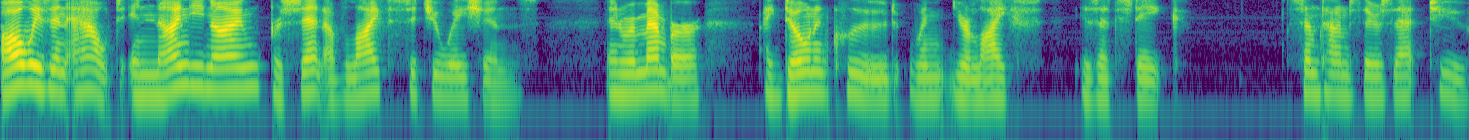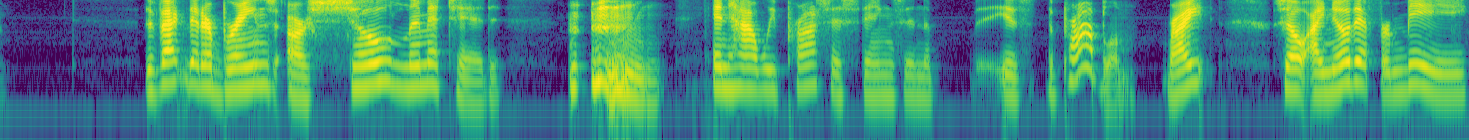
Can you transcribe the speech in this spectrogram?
always an out in 99% of life situations. And remember, I don't include when your life is at stake. Sometimes there's that too. The fact that our brains are so limited in how we process things in the is the problem, right? So I know that for me,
